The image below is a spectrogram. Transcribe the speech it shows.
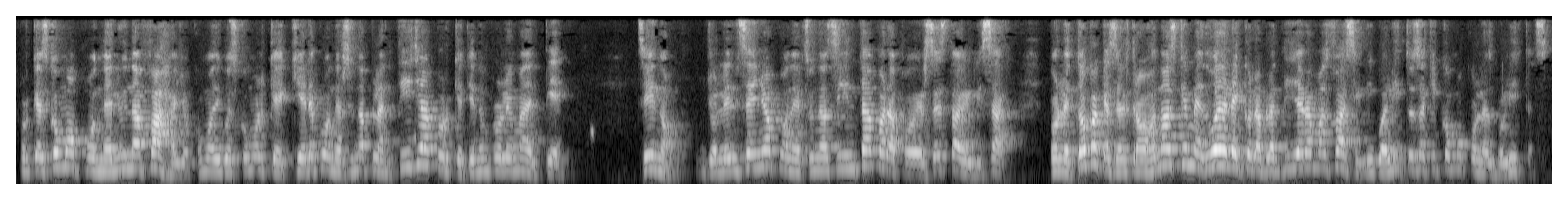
Porque es como ponerle una faja, yo como digo, es como el que quiere ponerse una plantilla porque tiene un problema del pie. Sí, no, yo le enseño a ponerse una cinta para poderse estabilizar. Pues le toca que hacer el trabajo. No, es que me duele y con la plantilla era más fácil. Igualito es aquí como con las bolitas.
